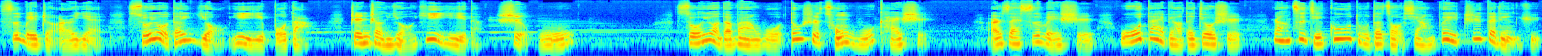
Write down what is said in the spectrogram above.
思维者而言，所有的有意义不大，真正有意义的是无。所有的万物都是从无开始，而在思维时，无代表的就是让自己孤独地走向未知的领域，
